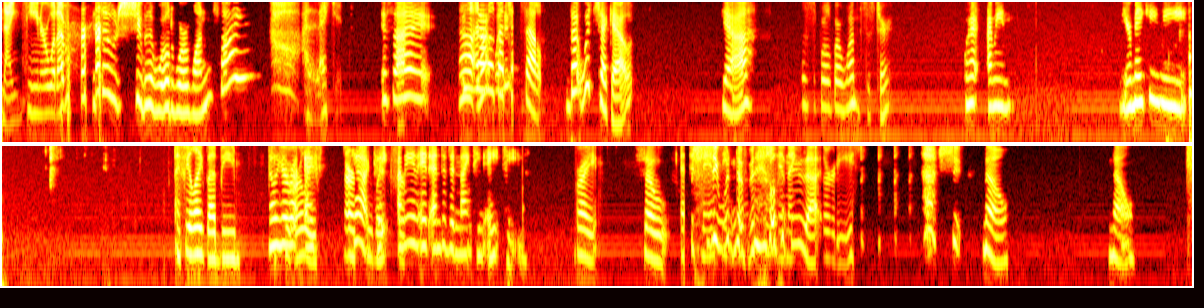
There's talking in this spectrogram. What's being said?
1919 or whatever. So she was a World War One spy. I like it. Is that No, Is I don't that know if that it- checks out. that would check out? Yeah. This is World War One, sister. Where I mean, you're making me. I feel like that'd be No, too you're early I- or yeah, too 'cause- late for I mean, it ended in 1918, right. So And she wouldn't have been able to do that. 1930, She no. No.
